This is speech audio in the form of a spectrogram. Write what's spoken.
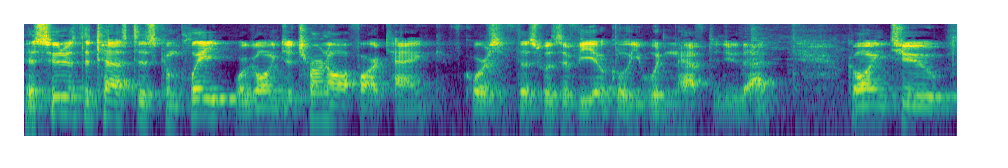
As soon as the test is complete, we're going to turn off our tank. Of course, if this was a vehicle, you wouldn't have to do that. Going to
